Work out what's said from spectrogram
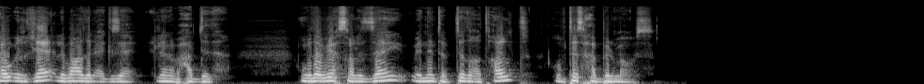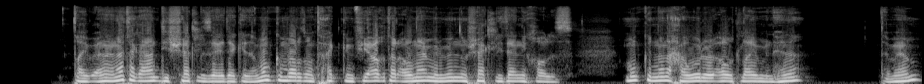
أو إلغاء لبعض الأجزاء اللي أنا بحددها. وده بيحصل إزاي؟ ان أنت بتضغط Alt وبتسحب بالماوس. طيب أنا نتج عندي الشكل زي ده كده. ممكن برضه نتحكم فيه أكتر أو نعمل منه شكل تاني خالص. ممكن إن أنا أحوله ال outline من هنا. تمام؟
